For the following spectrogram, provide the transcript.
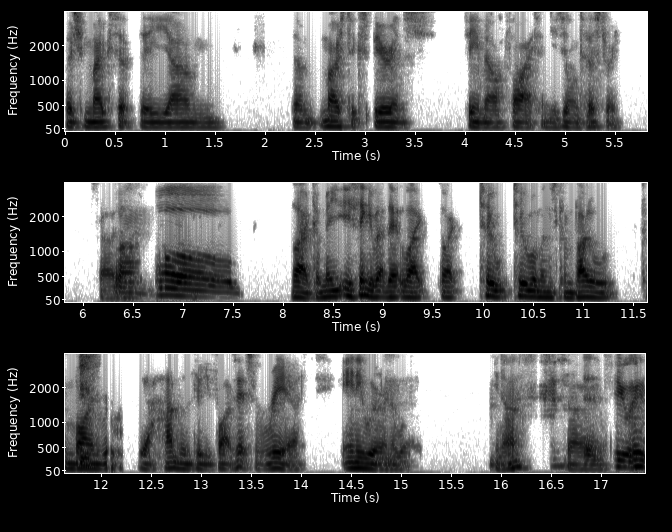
which makes it the um the most experienced female fight in New Zealand history. So Wow. Oh, like I mean, you think about that, like like two two women's combined combined record 130 fights. That's rare anywhere in the world, you know. So.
